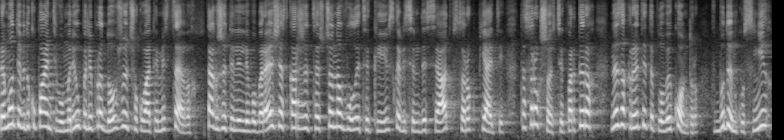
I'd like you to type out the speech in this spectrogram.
Ремонти від окупантів у Маріуполі продовжують шокувати місцевих. Так, жителі Лівобережжя скаржаться, що на вулиці Київська, 80, в 45 та 46 квартирах не закритий тепловий контур. В будинку сніг,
